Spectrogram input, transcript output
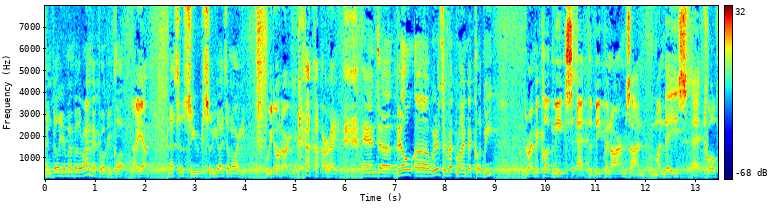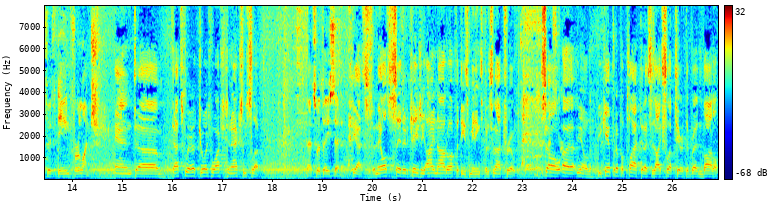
And Bill, you're a member of the Rhinebeck Rotary Club. I am. And that's just so you, so you guys don't argue. We don't argue. All right. And uh, Bill, uh, where does the Re- Rhinebeck Club meet? The Rhinebeck Club meets at the Beekman Arms on Mondays at 12:15 for lunch. And um, that's where George Washington actually slept. That's what they said. Yes, and they also say that occasionally I nod off at these meetings, but it's not true. So, uh, you know, you can't put up a plaque that says I slept here at the Bread and Bottle.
